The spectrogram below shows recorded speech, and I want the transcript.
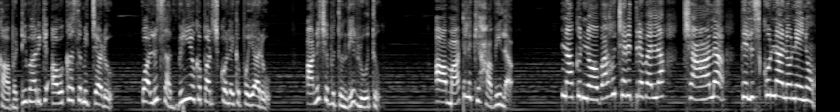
కాబట్టి వారికి అవకాశం ఇచ్చాడు. వాళ్ళు సద్వినియోగపరుచుకోలేకపోయారు అని చెబుతుంది రూతు. ఆ మాటలకి హవీలా నాకు నోవాహు చరిత్ర వల్ల చాలా తెలుసుకున్నాను నేను.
